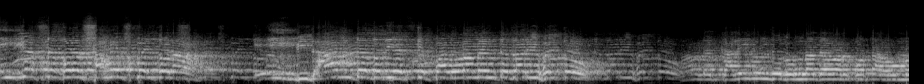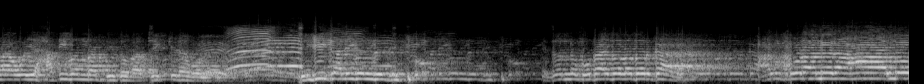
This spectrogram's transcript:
এই কাজটা করার সাহস পাইতো না। এই বিধানটা যদি আজকে পার্লামেন্টে দাঁড়িয়ে হইতো, তাহলে কালীগঞ্জে রন্না দেওয়ার কথা আমরা ওই হাতিবান্ধার দিত না, ঠিক কিনা বলে ঠিকই কালীগঞ্জে দিত। এজন্য কোথায় বলা দরকার? আল কোরআনের আলো।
